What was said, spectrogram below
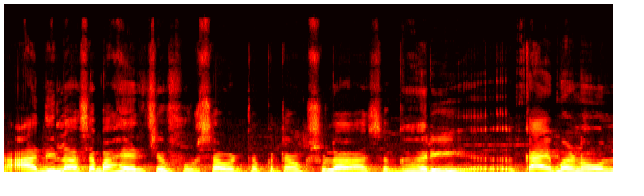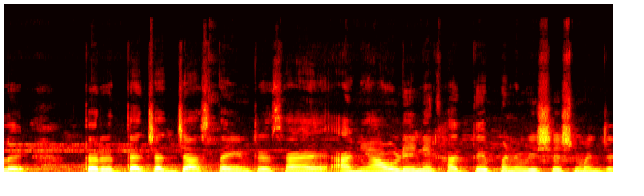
आधीला असं बाहेरचे फूड्स आवडतं पण अक्षूला असं घरी काय बनवलं आहे तर त्याच्यात जास्त इंटरेस्ट आहे आणि आवडीने खाते पण विशेष म्हणजे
